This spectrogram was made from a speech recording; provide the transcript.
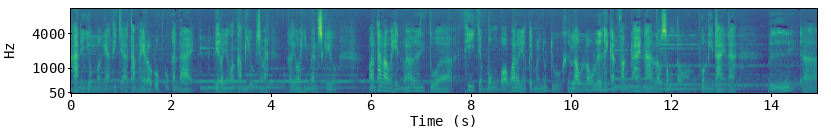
ค่านิยมบางอย่างที่จะทำให้เรารวมกลุ่มกันได้ นี่เรายังต้องทำอยู่ใช่ไหมเขาเรียกว่า human skill เพราะถ้าเราเห็นว่าเอ้ยตัว ที่จะบ่งบอกว่าเรายังเป็นมนุษย์อยู่ คือเราเล่าเรื่องให้กันฟังได้นะ เราส่งต่อพวกนี้ได้นะ หรือเออ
